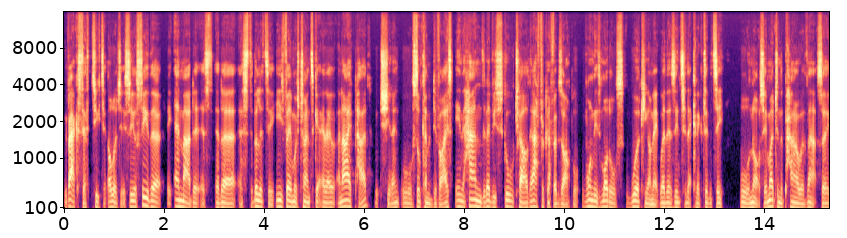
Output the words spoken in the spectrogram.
with access to technology. So you'll see that the Emad at, a, stability, he's very much trying to get you know, an iPad, which you know, or some kind of device in the hands of every school child in Africa, for example. One of these models working on it where there's internet connectivity or not. So imagine the power of that. So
